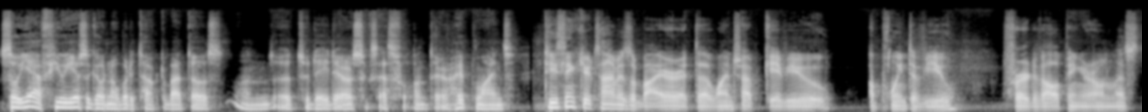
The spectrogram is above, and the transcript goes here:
so yeah, a few years ago, nobody talked about those, and uh, today they are successful and they're hip wines. Do you think your time as a buyer at the wine shop gave you a point of view for developing your own list?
